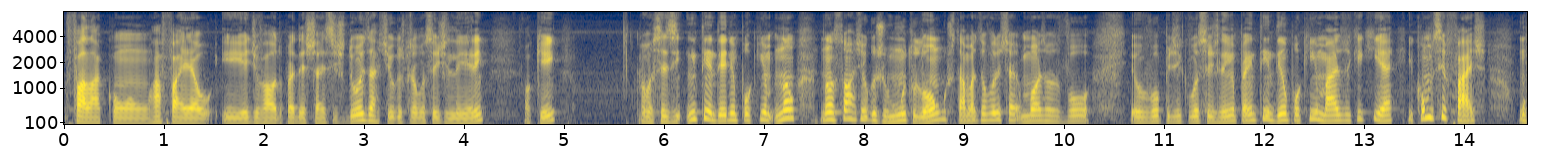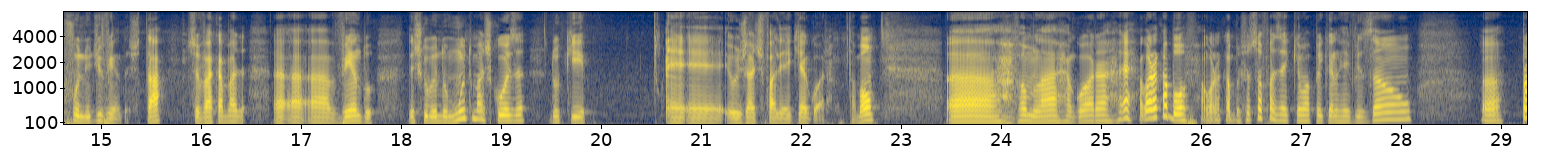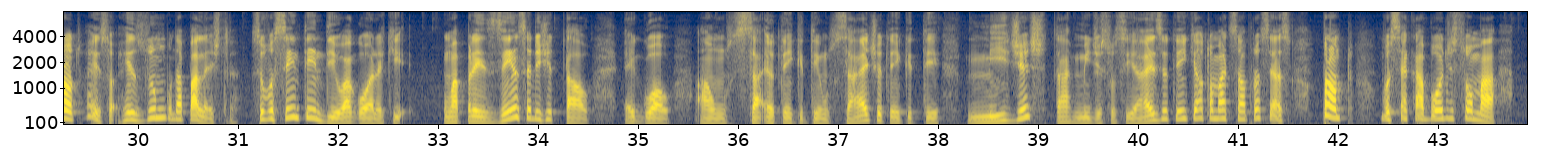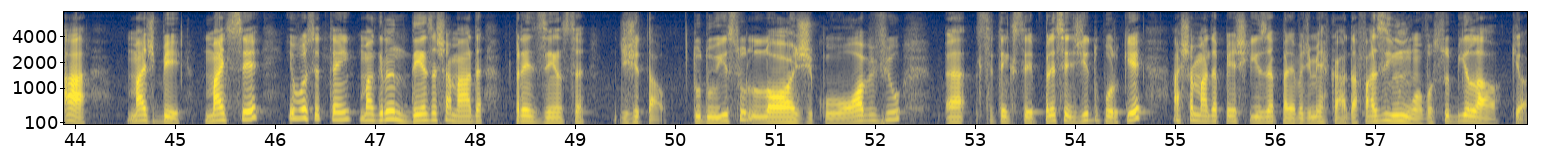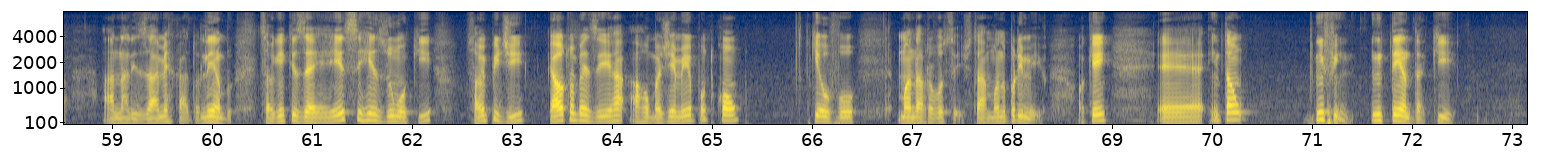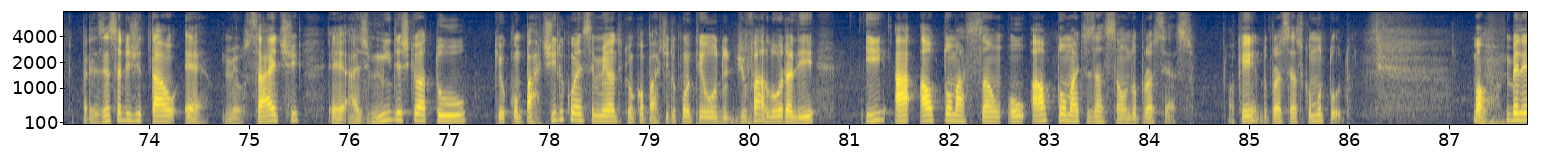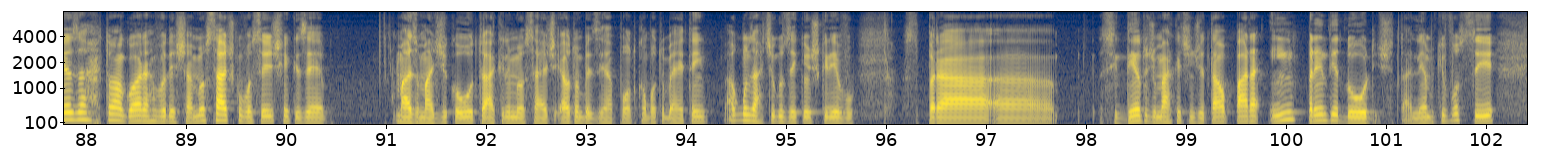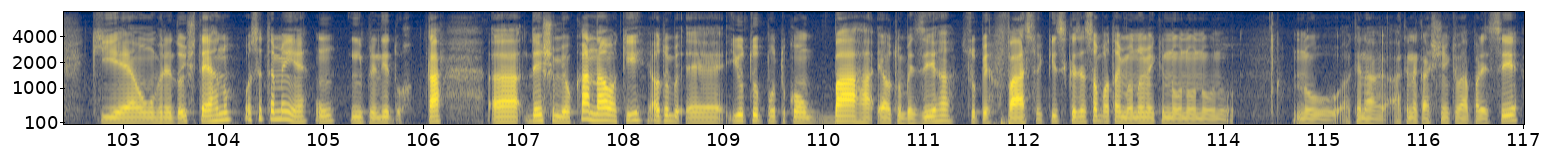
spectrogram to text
falar com Rafael e Edivaldo para deixar esses dois artigos para vocês lerem, ok? Para vocês entenderem um pouquinho, não, não são artigos muito longos, tá? Mas eu vou deixar, mas eu vou, eu vou pedir que vocês leiam para entender um pouquinho mais o que, que é e como se faz um funil de vendas, tá? Você vai acabar a, a, a vendo, descobrindo muito mais coisa do que é, é, eu já te falei aqui agora, tá bom? Uh, vamos lá, agora. É, agora acabou. Agora acabou. Deixa eu só fazer aqui uma pequena revisão. Uh, pronto, é isso. Ó. Resumo da palestra. Se você entendeu agora que uma presença digital é igual a um eu tenho que ter um site, eu tenho que ter mídias, tá? Mídias sociais, eu tenho que automatizar o processo. Pronto, você acabou de somar A mais B mais C e você tem uma grandeza chamada presença digital. Tudo isso lógico, óbvio, uh, você tem que ser precedido por quê? A chamada pesquisa prévia de mercado, a fase 1, ó, vou subir lá, ó, aqui, ó, analisar mercado. Lembro, se alguém quiser esse resumo aqui, só me pedir eltonbezerra@gmail.com que eu vou mandar para vocês, tá? Manda por e-mail, ok? É, então, enfim, entenda que presença digital é meu site, é as mídias que eu atuo, que eu compartilho conhecimento, que eu compartilho conteúdo de valor ali e a automação ou automatização do processo, ok? Do processo como um todo. Bom, beleza. Então agora eu vou deixar meu site com vocês. Quem quiser mais uma dica ou outra aqui no meu site eltonbezerra.com.br tem alguns artigos aí que eu escrevo para uh, assim, dentro de marketing digital para empreendedores. Tá? Lembro que você que é um vendedor externo, você também é um empreendedor, tá? Uh, deixo o meu canal aqui, é, youtube.com barra Elton Bezerra, super fácil aqui, se quiser só botar meu nome aqui no, no, no, no aqui, na, aqui na caixinha que vai aparecer.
